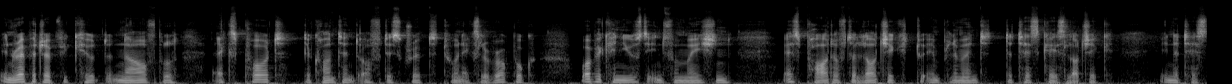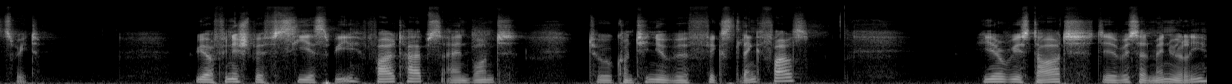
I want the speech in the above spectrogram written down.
In RapidRep we could now export the content of the script to an Excel workbook or we can use the information as part of the logic to implement the test case logic in the test suite. We are finished with CSV file types and want to continue with fixed length files. Here we start the wizard manually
